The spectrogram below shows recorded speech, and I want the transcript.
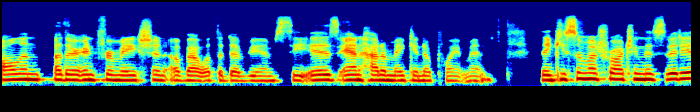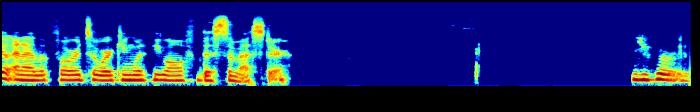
all in other information about what the WMC is and how to make an appointment. Thank you so much for watching this video, and I look forward to working with you all for this semester. You heard.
